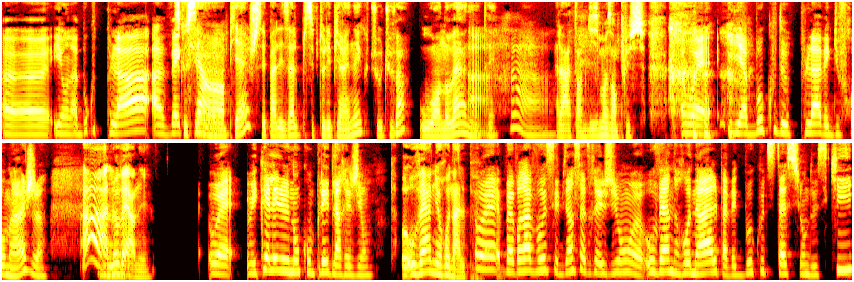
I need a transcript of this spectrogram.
euh, et on a beaucoup de plats avec. Est-ce que c'est euh, un piège C'est pas les Alpes, c'est plutôt les Pyrénées que tu, où tu vas Ou en Auvergne ah, ah. Alors attends, dis-moi en plus. Ouais, il y a beaucoup de plats avec du fromage. Ah, Euh, l'Auvergne. Ouais, mais quel est le nom complet de la région? Auvergne-Rhône-Alpes. Ouais, bah bravo, c'est bien cette région euh, Auvergne-Rhône-Alpes avec beaucoup de stations de ski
